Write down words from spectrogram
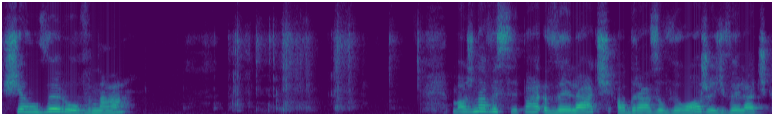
się wyrówna. Można wysypa, wylać, od razu wyłożyć, wylać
